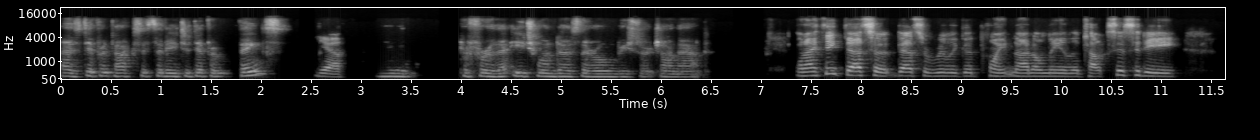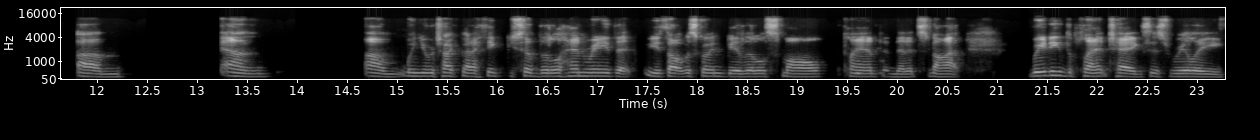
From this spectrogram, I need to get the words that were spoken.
has different toxicity to different things. Yeah. You would prefer that each one does their own research on that. And I think that's a that's a really good point, not only in the toxicity um, and um, when you were talking about, I think you said little Henry that you thought was going to be a little small plant and that it's not. Reading the plant tags is really,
